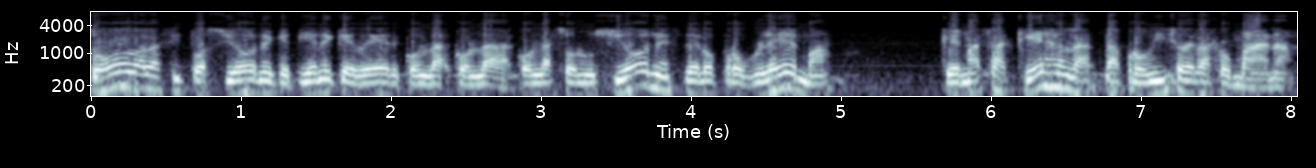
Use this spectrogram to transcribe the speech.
todas las situaciones que tiene que ver con, la, con, la, con las soluciones de los problemas que más aquejan la, la provincia de La Romana.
